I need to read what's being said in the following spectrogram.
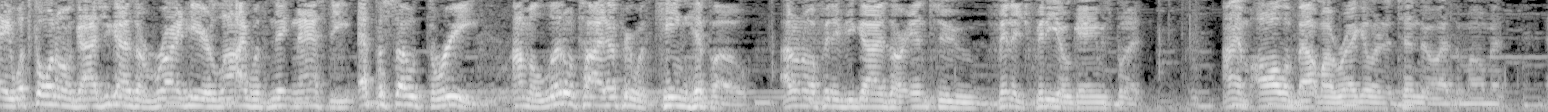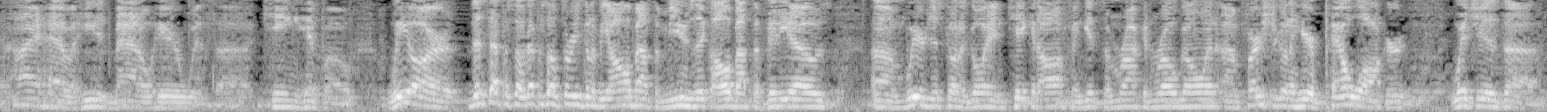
Hey, what's going on, guys? You guys are right here live with Nick Nasty, episode three. I'm a little tied up here with King Hippo. I don't know if any of you guys are into vintage video games, but I am all about my regular Nintendo at the moment. And I have a heated battle here with uh, King Hippo. We are, this episode, episode three, is going to be all about the music, all about the videos. Um, we're just going to go ahead and kick it off and get some rock and roll going. Um, first, you're going to hear Pale Walker, which is uh,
